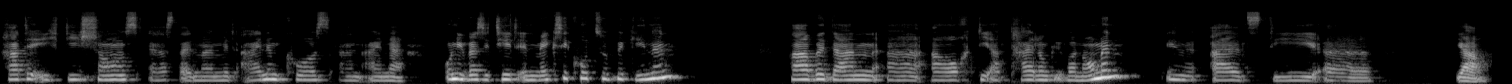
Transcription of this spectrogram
hatte ich die Chance, erst einmal mit einem Kurs an einer Universität in Mexiko zu beginnen. Habe dann äh, auch die Abteilung übernommen, in, als die äh, ja,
